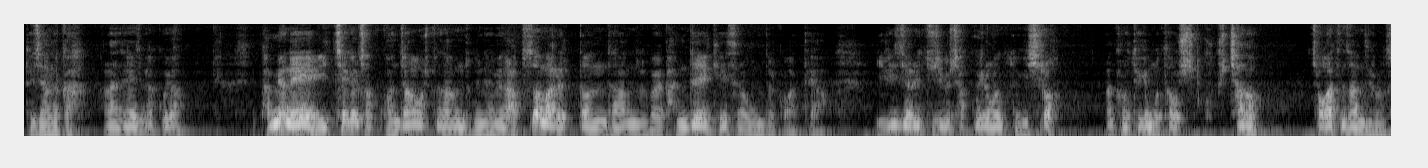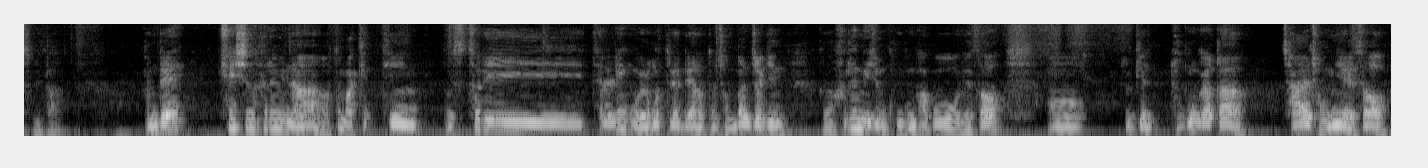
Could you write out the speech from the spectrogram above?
되지 않을까라는 생각이 좀 했고요. 반면에 이 책을 자꾸 권장하고 싶은 사람은 누구냐면 앞서 말했던 사람들과의 반대의 케이스라고 보면 될 것 같아요. 이리저리 뒤지고 찾고 이런 것도 되게 싫어. 난 그거 되게 못하고 귀찮아. 저 같은 사람들이 그렇습니다. 근데 최신 흐름이나 어떤 마케팅, 스토리텔링 뭐 이런 것들에 대한 어떤 전반적인 그런 흐름이 좀 궁금하고 그래서 어 이렇게 누군가가 잘 정리해서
